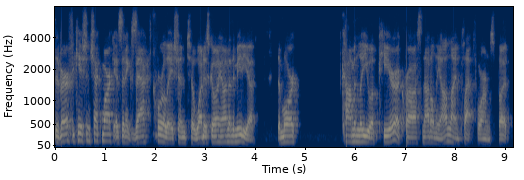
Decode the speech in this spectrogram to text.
the verification checkmark is an exact correlation to what is going on in the media. The more commonly you appear across not only online platforms, but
